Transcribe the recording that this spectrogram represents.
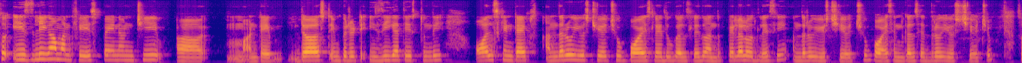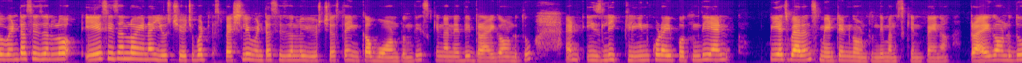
సో ఈజీలీగా మన ఫేస్ పై నుంచి అంటే డస్ట్ ఇంప్యూరిటీ ఈజీగా తీస్తుంది. ఆల్ స్కిన్ టైప్స్ అందరూ యూస్ చేయొచ్చు. బాయ్స్ లేదు గర్ల్స్ లేదు అందరు పిల్లలు వదిలేసి అందరూ యూస్ చేయొచ్చు. బాయ్స్ అండ్ గర్ల్స్ ఇద్దరూ యూస్ చేయొచ్చు. సో వింటర్ సీజన్లో ఏ సీజన్లో అయినా యూస్ చేయొచ్చు. బట్ స్పెషలీ వింటర్ సీజన్లో యూస్ చేస్తే ఇంకా బాగుంటుంది. స్కిన్ అనేది డ్రైగా ఉండదు. అండ్ ఈజీలీ క్లీన్ కూడా అయిపోతుంది. అండ్ పిహెచ్ బ్యాలెన్స్ మెయింటైన్గా ఉంటుంది మన స్కిన్ పైన. డ్రైగా ఉండదు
